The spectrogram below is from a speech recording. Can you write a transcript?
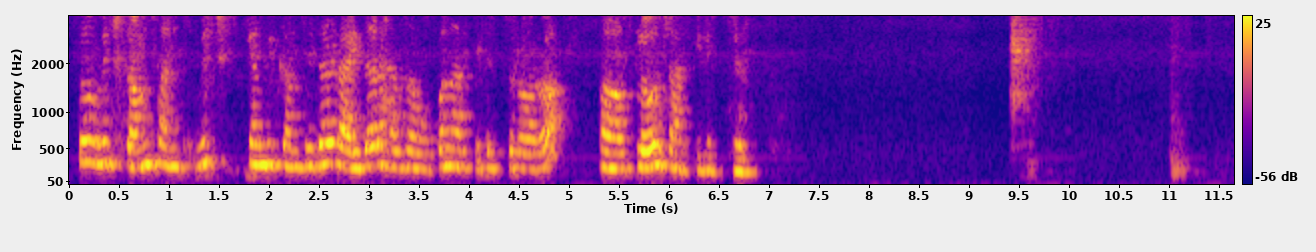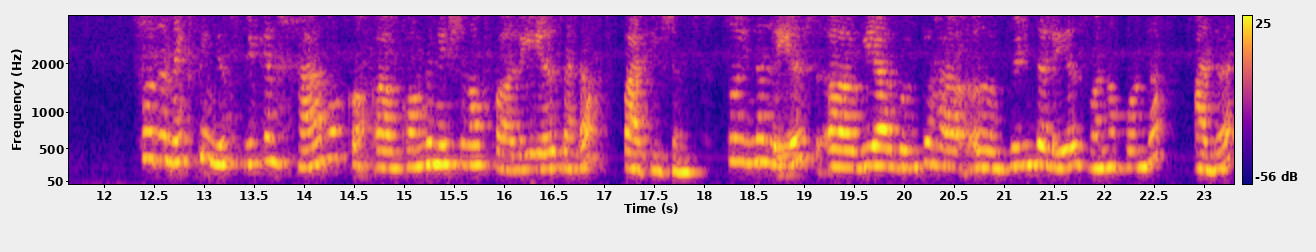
So which comes and which can be considered either as an open architecture or a uh, closed architecture. So the next thing is we can have a, co a combination of uh, layers and uh, partitions. So in the layers uh, we are going to have uh, build the layers one upon the other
